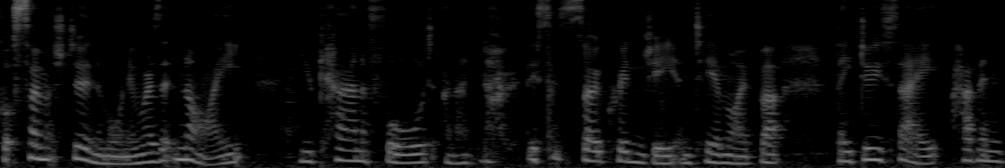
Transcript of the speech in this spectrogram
Got so much to do in the morning. Whereas at night, you can afford, and I know this is so cringy and TMI, but they do say having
